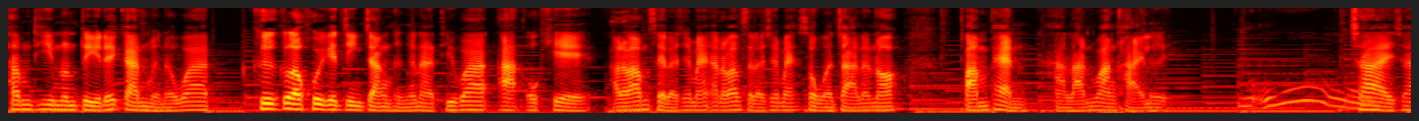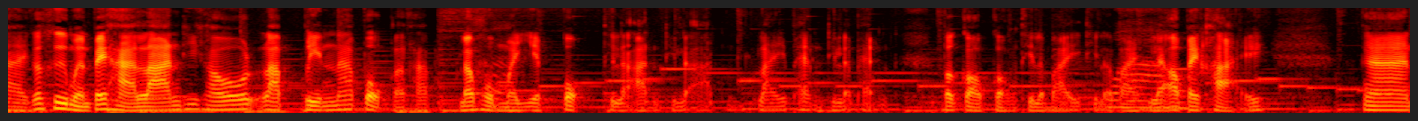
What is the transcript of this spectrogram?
ทำทีมดนตรีด้วยกันเหมือนกับว่า คือเราคุยกันจริงจังถึงขนาดที่ว่าอะโอเคอัลบั้มเสร็จแล้วใช่ไหมอัลบั้มเสร็จแล้วใช่ไหมส่งอาจารย์แล้วเนาะปั๊มแผ่นหาร้านวางขายเลยอู้ใช่ใช่ก็คือเหมือนไปหาร้านที่เขารับปริ้นหน้าปกอะครับแล้วผมมาเย็บปกทีละอันทีละอันไล่แผ่นทีละแผ่น ประกอบกล่องทีละใบทีละใบแล้วเอาไปขาย งาน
